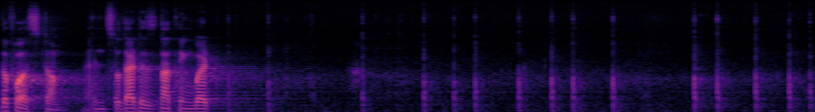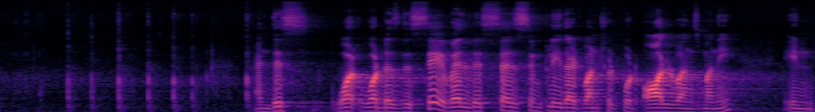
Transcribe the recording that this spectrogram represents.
the first term and so that is nothing but and this what, what does this say? Well this says simply that one should put all one's money in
